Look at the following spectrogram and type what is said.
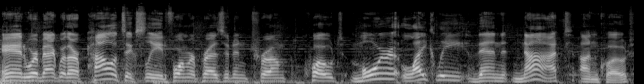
And we're back with our politics lead. Former President Trump, quote, more likely than not, unquote,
